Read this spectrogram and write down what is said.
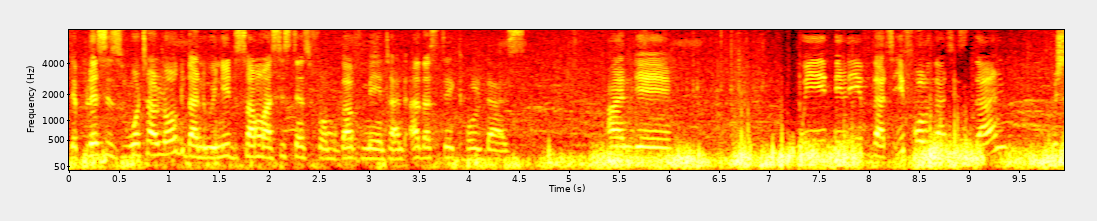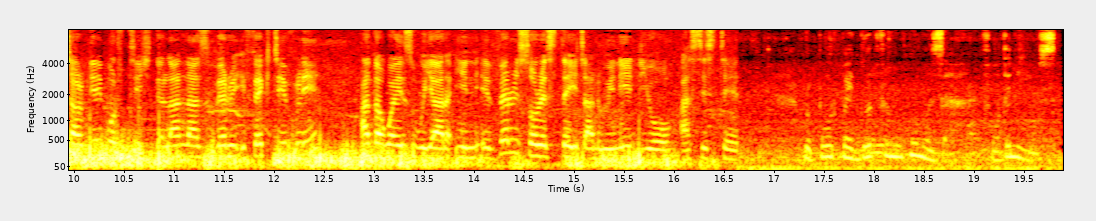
the place is waterlogged, and we need some assistance from government and other stakeholders. And uh, we that if all that is done, we shall be able to teach the learners very effectively. Otherwise, we are in a very sorry state and we need your assistance. Report by Godfrey Muhumuza for the news.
